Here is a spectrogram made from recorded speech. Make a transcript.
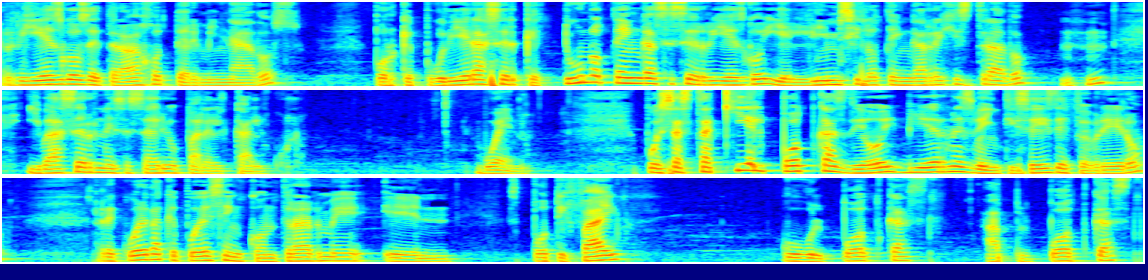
riesgos de trabajo terminados, porque pudiera ser que tú no tengas ese riesgo y el IMSI lo tenga registrado y va a ser necesario para el cálculo. Bueno, pues hasta aquí el podcast de hoy, viernes 26 de febrero. Recuerda que puedes encontrarme en Spotify, Google Podcast, Apple Podcast,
